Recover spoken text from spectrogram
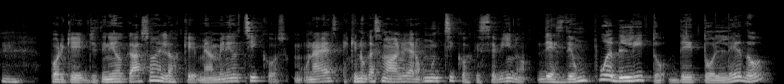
Mm. Porque yo he tenido casos en los que me han venido chicos. Una vez, es que nunca se me va a olvidar, un chico que se vino desde un pueblito de Toledo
